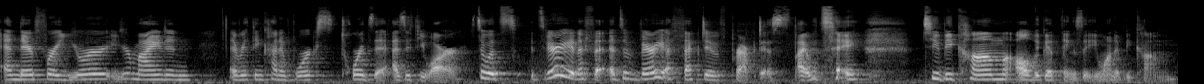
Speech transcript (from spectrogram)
and therefore your your mind and everything kind of works towards it as if you are. So it's it's very an effe- it's a very effective practice, I would say, to become all the good things that you want to become.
